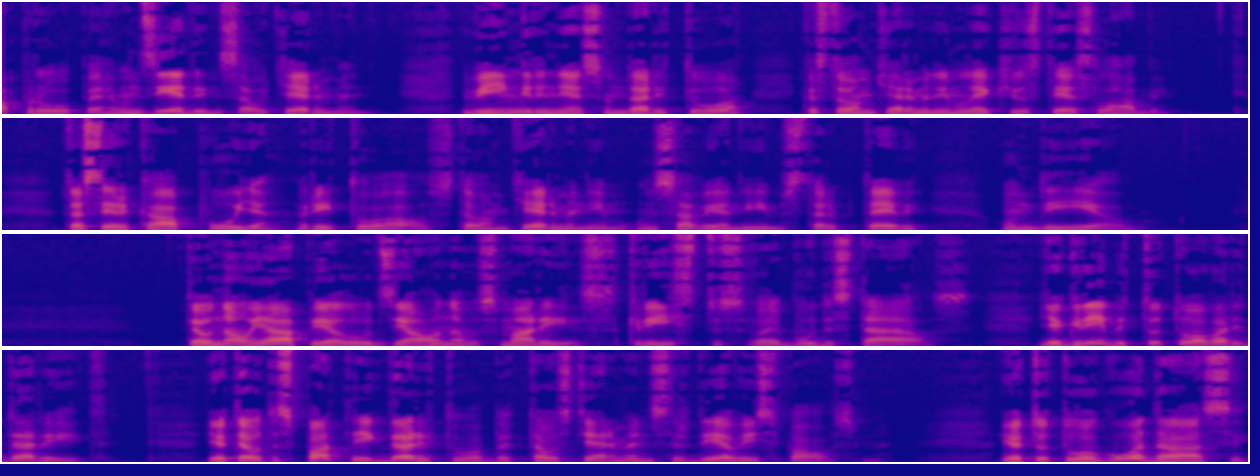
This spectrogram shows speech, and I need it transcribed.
aprūpē un dziedini savu ķermeni. Vingrinies un dari to, kas tavam ķermenim liek justies labi. Tas ir kā puja rituāls tavam ķermenim un savienības starp tevi un Dievu. Tev nav jāpielūdz jaunavas Marijas, Kristus vai Budas tēls. Ja gribi, tu to vari darīt. Ja tev tas patīk, dari to, bet tavs ķermenis ir Dieva izpausme. Ja tu to godāsi,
